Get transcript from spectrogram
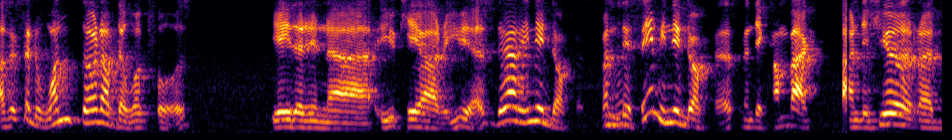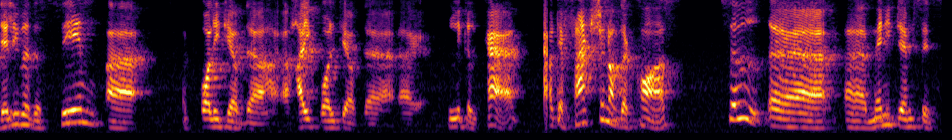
as I said, one third of the workforce, either in uh, UK or US, they are Indian doctors. When mm-hmm. the same Indian doctors, when they come back and here uh, deliver the same uh, quality of the high quality of the clinical care at a fraction of the cost, still uh, uh, many times it's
